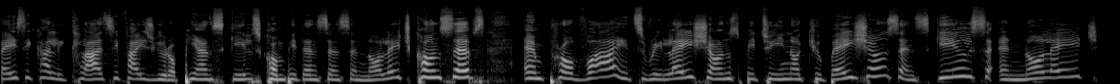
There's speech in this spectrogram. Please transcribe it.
basically classifies European skills, competences and knowledge concepts and provides relations between occupations and skills and knowledge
